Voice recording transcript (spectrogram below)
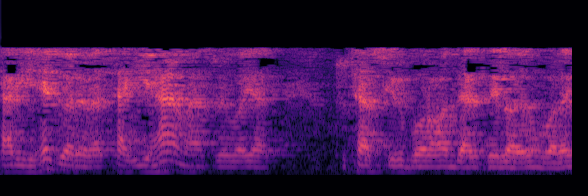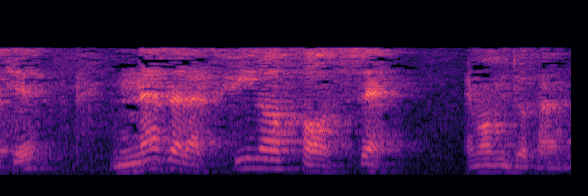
صریحه داره و صحیحه هم از روایت تو تفسیر برهان در دلایل مبارکه. نظرت فینا خاصه. امام این دو فرمونه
